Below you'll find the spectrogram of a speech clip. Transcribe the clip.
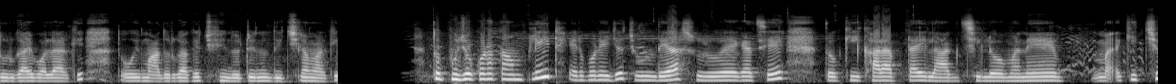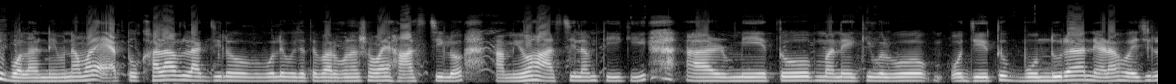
দুর্গায় বলে আর কি। তো ওই মা দুর্গাকে সিঁদুর টিন্দুর দিচ্ছিলাম আর কি। তো পুজো করা কমপ্লিট এরপরে এই যে চুল দেওয়া শুরু হয়ে গেছে। তো কি খারাপটাই লাগছিল মানে কিচ্ছু বলার নেই। মানে আমার এত খারাপ লাগছিল বলে বোঝাতে পারব না, সবাই হাসছিল, আমিও হাসছিলাম ঠিকই। আর মেয়ে তো মানে কি বলব, ও যেহেতু বন্ধুরা নেড়া হয়েছিল,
